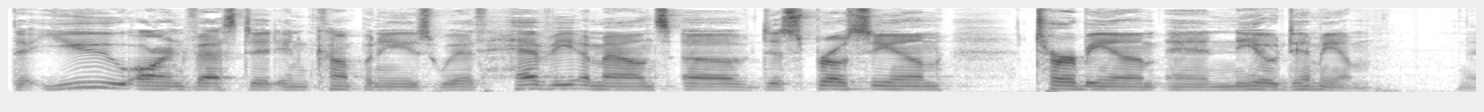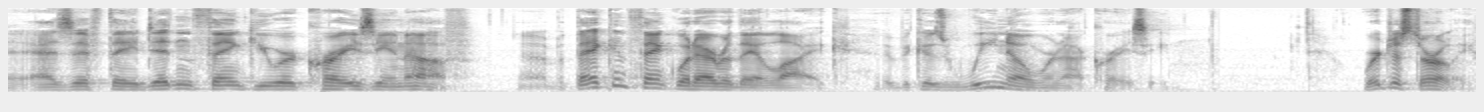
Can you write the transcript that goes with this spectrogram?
that you are invested in companies with heavy amounts of dysprosium, terbium, and neodymium, as if they didn't think you were crazy enough. Uh, but they can think whatever they like, because we know we're not crazy. We're just early.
